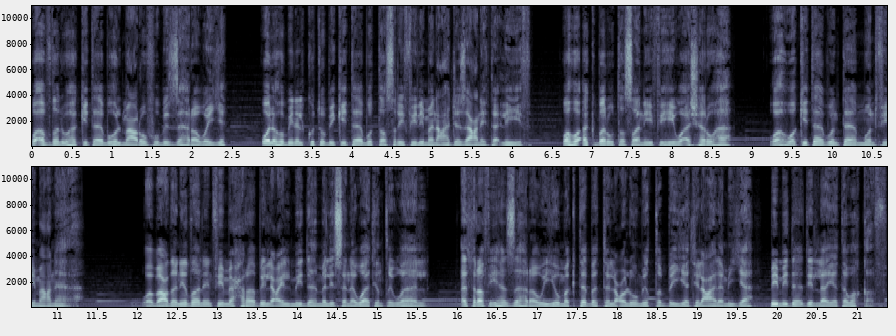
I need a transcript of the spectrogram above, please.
وأفضلها كتابه المعروف بالزهراوي وله من الكتب كتاب التصريف لمن عجز عن التأليف وهو أكبر تصانيفه وأشهرها وهو كتاب تام في معناه. وبعد نضال في محراب العلم دام لسنوات طوال أثرى فيها الزهراوي مكتبة العلوم الطبية العالمية بمداد لا يتوقف.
